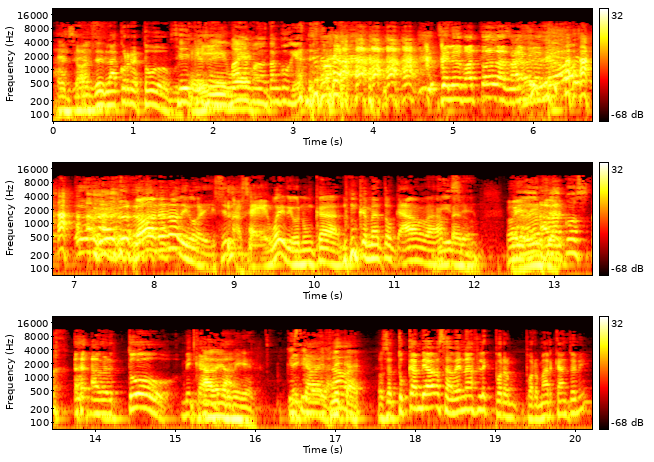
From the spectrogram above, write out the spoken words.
Entonces, Entonces, flaco retudo, güey. Sí, que Sí, se güey. cuando están cogiendo. Se les va toda la sangre, ¿no? no, no, no, digo, dice, no sé, güey, digo, nunca, nunca me ha tocado, ¿verdad? Dice. Oye, a ver, a ver. flacos. A ver, tú, mi Pero, a ver, Miguel. Micaela. Micaela. O sea, ¿tú cambiabas a Ben Affleck por, por Marc Anthony?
